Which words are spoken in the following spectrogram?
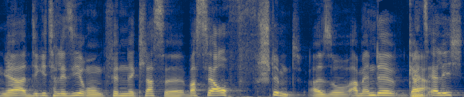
ja, Digitalisierung finde ich klasse, was ja auch stimmt. Also am Ende, ganz Ja. ehrlich,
